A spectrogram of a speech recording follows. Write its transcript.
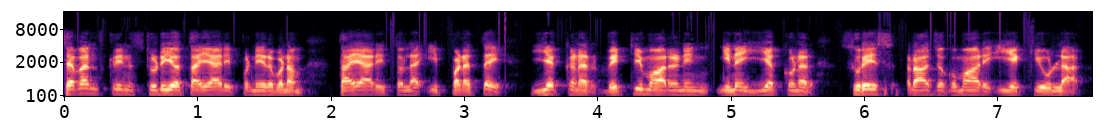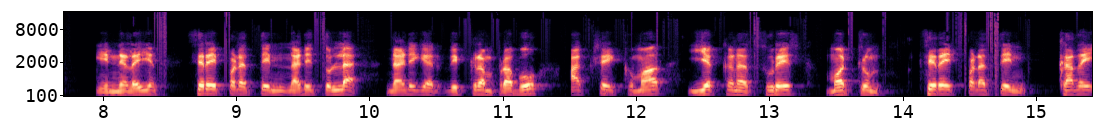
செவன் ஸ்கிரீன் ஸ்டுடியோ தயாரிப்பு நிறுவனம் தயாரித்துள்ள இப்படத்தை இயக்குனர் வெற்றிமாறனின் இணை இயக்குனர் சுரேஷ் ராஜகுமார் இயக்கியுள்ளார். இந்நிலையில் திரைப்படத்தில் நடித்துள்ள நடிகர் விக்ரம் பிரபு அக்ஷய்குமார் இயக்குனர் சுரேஷ் மற்றும் திரைப்படத்தின் கதை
